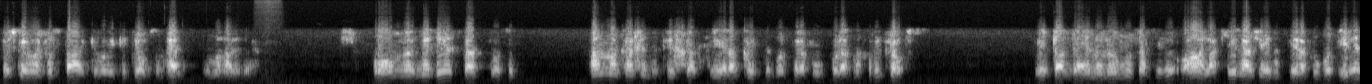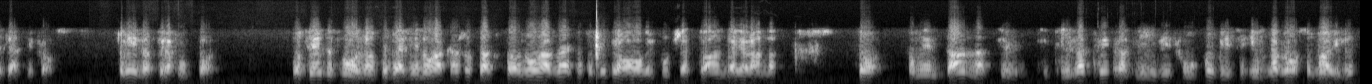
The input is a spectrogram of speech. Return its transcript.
Då skulle man få sparken på vilket jobb som helst om man hade det. Och om, med det sagt då så kan man kanske inte tycka att hela syftet med att spela fotboll är att man ska bli proffs. Utan det är någon ungdomsaktivitet. Och alla killar och tjejer som spelar fotboll vill inte ens bli proffs. De vill att spela fotboll. Och sen så småningom så väljer några kanske att satsa och några märker att det blir bra och vill fortsätta och andra gör annat. Så om inte annat, se till att deras liv i fotboll blir så himla bra som möjligt.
